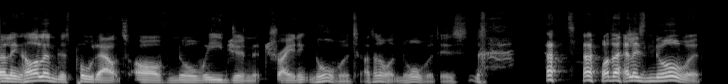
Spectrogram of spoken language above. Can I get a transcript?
Erling Haaland has pulled out of Norwegian trading. Norwood. I don't know what Norwood is. what the hell is Norwood?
